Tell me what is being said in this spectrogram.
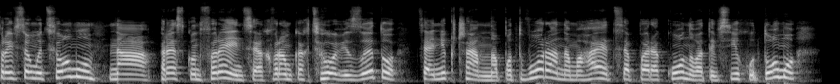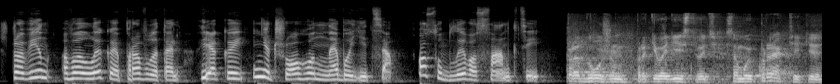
при всьому цьому на прес-конференціях в рамках цього візиту ця нікчемна потвора намагається переконувати всіх у тому, що він великий правитель, який нічого не боїться, особливо санкцій. Продолжим противодействовать самой практике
